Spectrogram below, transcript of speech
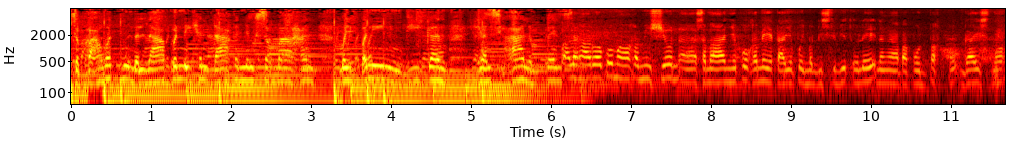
Sa bawat mo na ay handa kanyang samahan May paninindigan, yan si Alan Pensa araw po mga kamisyon, ah, samahan niyo po kami. Tayo po mag-distribute uli ng uh, pafood pack po guys. No?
